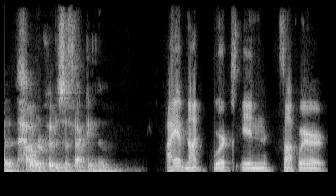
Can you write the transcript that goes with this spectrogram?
uh, how our code is affecting them. I have not worked in software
